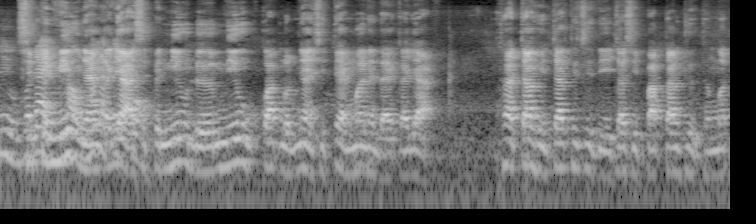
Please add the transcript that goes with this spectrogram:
นิ้วสิบ่ได้เป็นนิ้วหยังก็อย่าเขสิเป็นนิ้วเดิมนิ้วกวักรถใหญ่สิแต่งมาในใดก็อย่าถ้าเจ้าเห็นจักทฤษฎีเจ้าสิปรับตามถูกทั้งหมด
